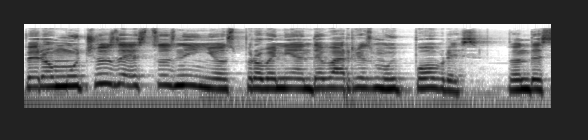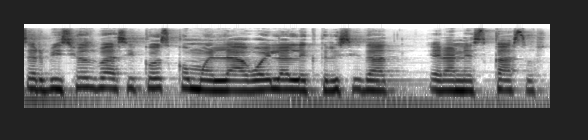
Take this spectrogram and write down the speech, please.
pero muchos de estos niños provenían de barrios muy pobres, donde servicios básicos como el agua y la electricidad eran escasos.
